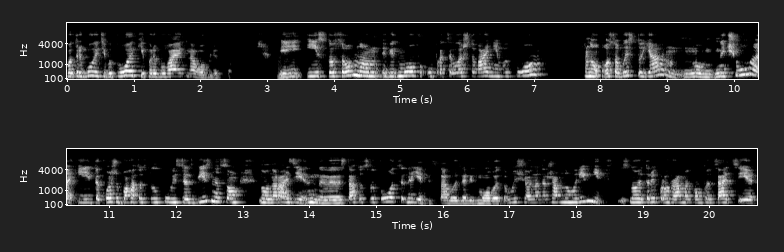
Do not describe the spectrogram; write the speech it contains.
потребують ВПО, які перебувають на обліку. І, і стосовно відмов у працевлаштуванні ВПО, ну особисто я ну не чула і також багато спілкуюся з бізнесом. Ну наразі е, статус ВПО це не є підставою для відмови, тому що на державному рівні існує три програми компенсації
